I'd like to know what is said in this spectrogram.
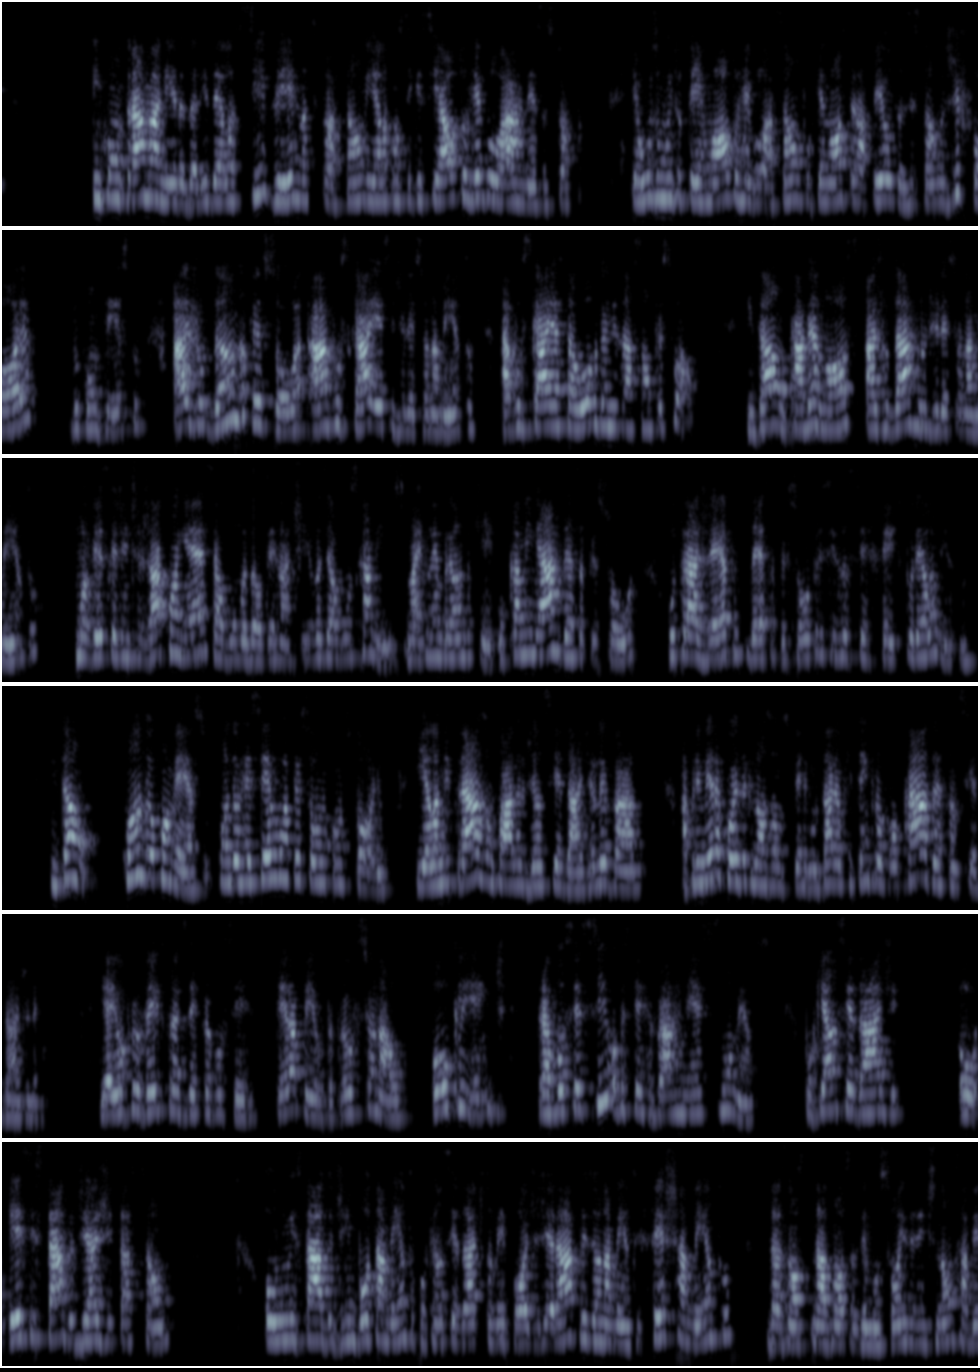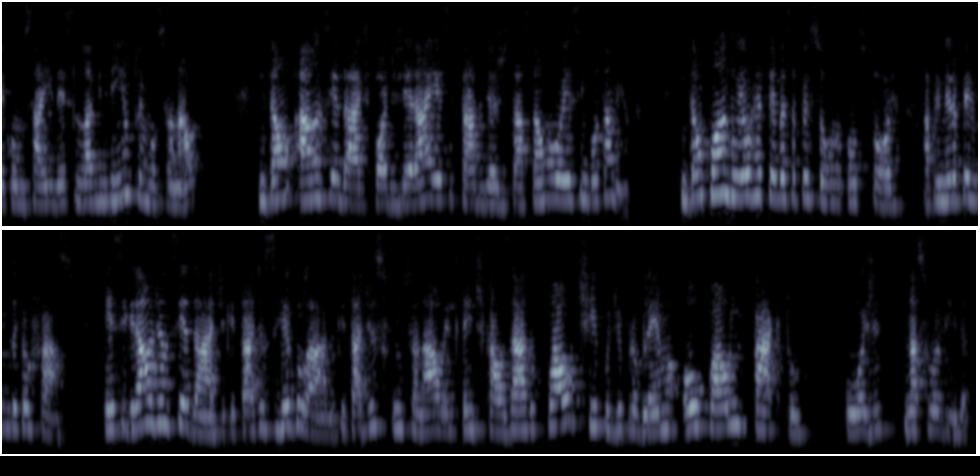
encontrar maneiras ali dela se ver na situação e ela conseguir se autorregular nessa situação. Eu uso muito o termo autorregulação porque nós terapeutas estamos de fora do contexto, ajudando a pessoa a buscar esse direcionamento, a buscar essa organização pessoal. Então, cabe a nós ajudar no direcionamento, uma vez que a gente já conhece algumas alternativas e alguns caminhos. Mas lembrando que o caminhar dessa pessoa, o trajeto dessa pessoa precisa ser feito por ela mesma. Então, quando eu começo, quando eu recebo uma pessoa no consultório e ela me traz um quadro de ansiedade elevado, a primeira coisa que nós vamos perguntar é o que tem provocado essa ansiedade nela. E aí eu aproveito para dizer para você, terapeuta, profissional ou cliente, para você se observar nesses momentos. Porque a ansiedade, ou esse estado de agitação, ou um estado de embotamento, porque a ansiedade também pode gerar aprisionamento e fechamento no nas nossas emoções, a gente não saber como sair desse labirinto emocional. Então, a ansiedade pode gerar esse estado de agitação ou esse embotamento. Então, quando eu recebo essa pessoa no consultório, a primeira pergunta que eu faço, esse grau de ansiedade que está desregulado, que está disfuncional, ele tem te causado qual tipo de problema ou qual impacto hoje na sua vida?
